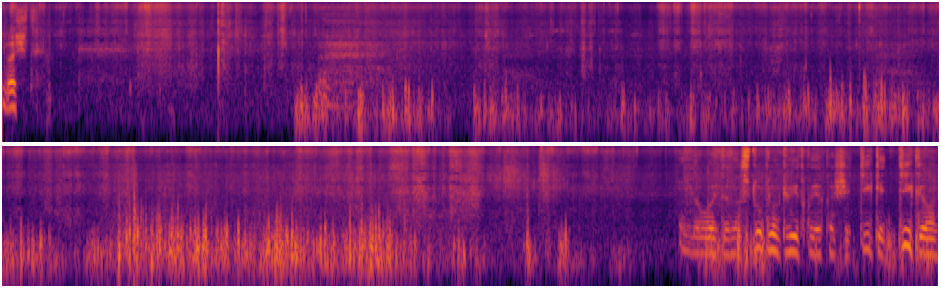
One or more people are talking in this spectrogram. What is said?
Бачите? Давайте наступну квітку, яка ще тільки-тільки вон.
